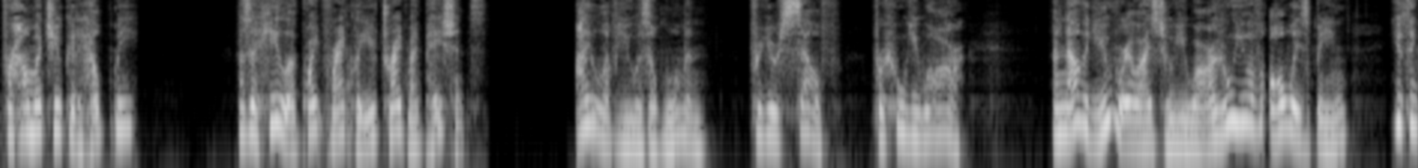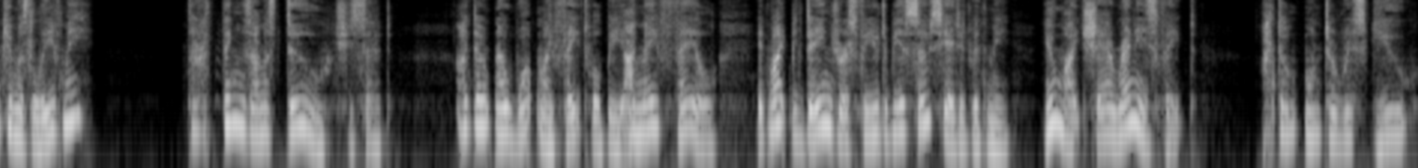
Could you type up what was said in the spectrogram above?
For how much you could help me? As a healer, quite frankly, you tried my patience. I love you as a woman, for yourself, for who you are. And now that you've realized who you are, who you have always been, you think you must leave me? There are things I must do, she said. I don't know what my fate will be. I may fail. It might be dangerous for you to be associated with me. You might share Rennie's fate. I don't want to risk you.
